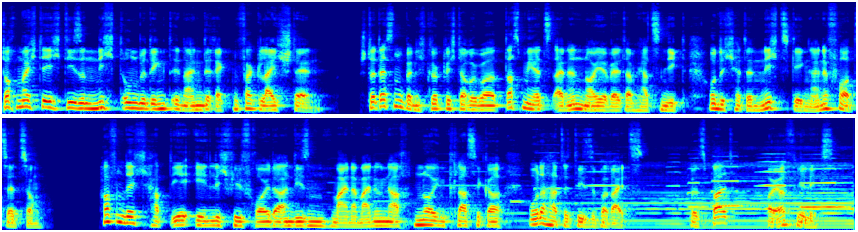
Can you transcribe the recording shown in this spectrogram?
Doch möchte ich diese nicht unbedingt in einen direkten Vergleich stellen. Stattdessen bin ich glücklich darüber, dass mir jetzt eine neue Welt am Herzen liegt und ich hätte nichts gegen eine Fortsetzung. Hoffentlich habt ihr ähnlich viel Freude an diesem, meiner Meinung nach, neuen Klassiker oder hattet diese bereits. Bis bald, euer Felix.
